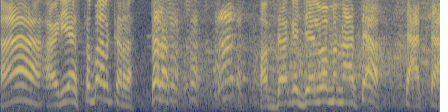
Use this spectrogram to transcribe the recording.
हाँ आइडिया इस्तेमाल करा। चलो। अब जाके जेलवा में नाचा चाचा।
